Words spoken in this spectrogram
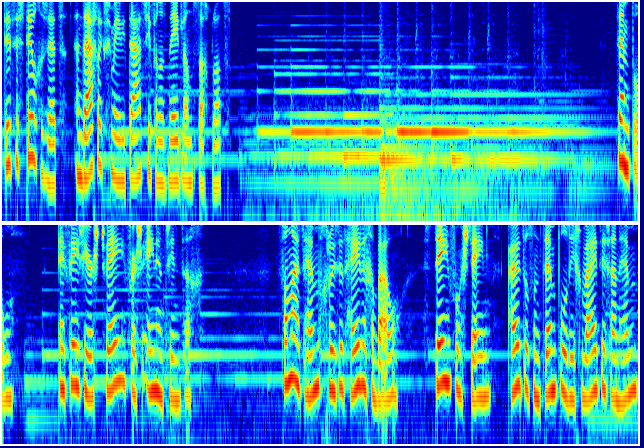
Dit is Stilgezet, een dagelijkse meditatie van het Nederlands Dagblad. Tempel, Efeziërs 2, vers 21. Vanuit hem groeit het hele gebouw, steen voor steen, uit tot een tempel die gewijd is aan hem,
